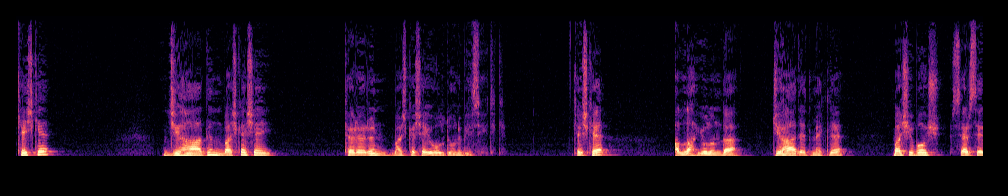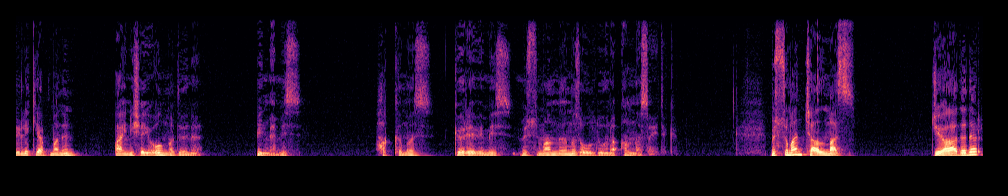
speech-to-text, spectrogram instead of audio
Keşke cihadın başka şey, terörün başka şey olduğunu bilseydik. Keşke Allah yolunda cihad etmekle başıboş serserilik yapmanın aynı şey olmadığını bilmemiz, hakkımız, görevimiz, Müslümanlığımız olduğunu anlasaydık. Müslüman çalmaz. Cihad eder.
